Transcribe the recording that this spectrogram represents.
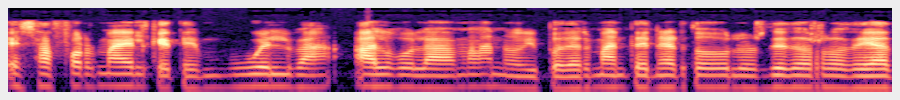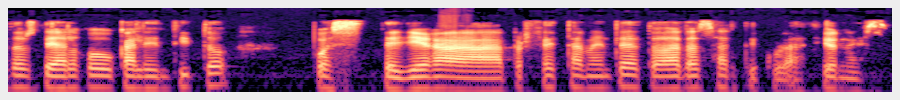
esa forma, el que te envuelva algo la mano y poder mantener todos los dedos rodeados de algo calentito, pues te llega perfectamente a todas las articulaciones.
